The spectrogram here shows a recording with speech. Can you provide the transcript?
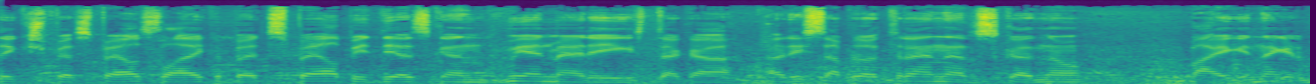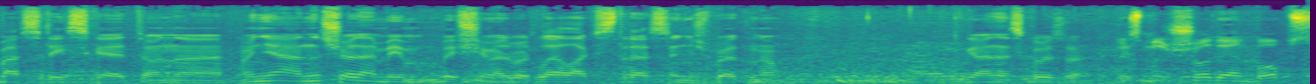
tikšu pie spēles laika, bet spēle bija diezgan vienmērīga. Arī saprotu treneris, ka nu, baigi negribas riskēt. Un, un jā, nu, šodien bija bijis varbūt lielāks stresiņš, bet nu, gan es uzvaru. Vismaz šodien Bobs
